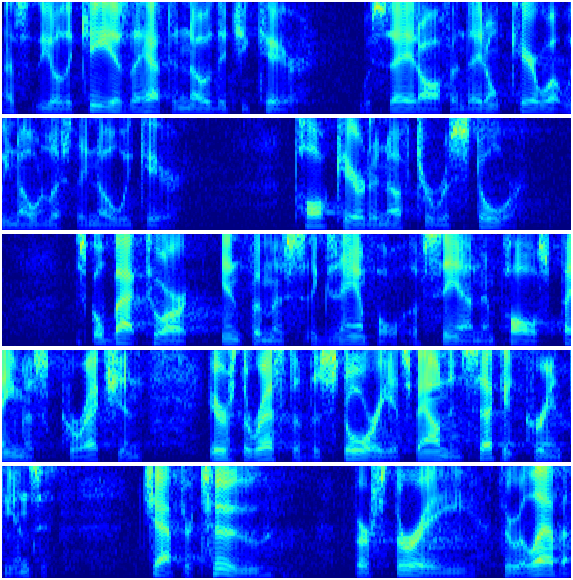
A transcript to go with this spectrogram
That's you know the key is they have to know that you care. We say it often. They don't care what we know unless they know we care. Paul cared enough to restore. Let's go back to our infamous example of sin and Paul's famous correction Here's the rest of the story. It's found in 2 Corinthians chapter 2, verse 3 through 11.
